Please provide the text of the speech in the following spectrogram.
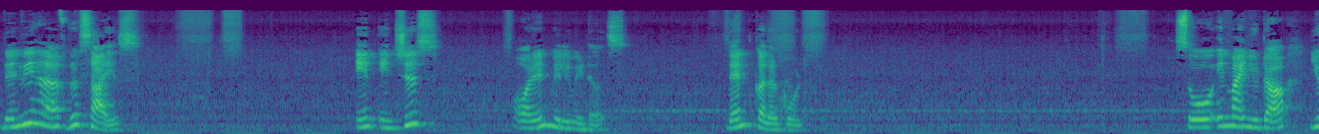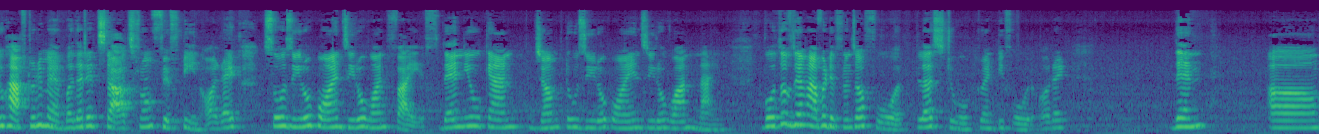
Then we have the size in inches or in millimeters. Then color code so in minuta you have to remember that it starts from 15 all right so 0.015 then you can jump to 0.019 both of them have a difference of 4 plus 2 24 all right then uh,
